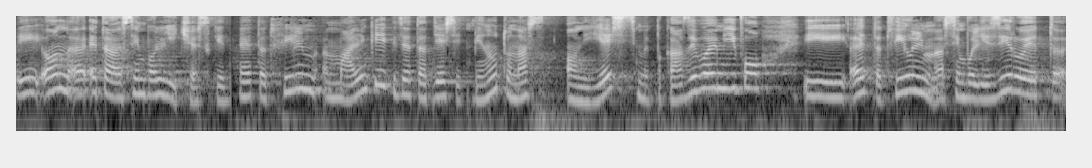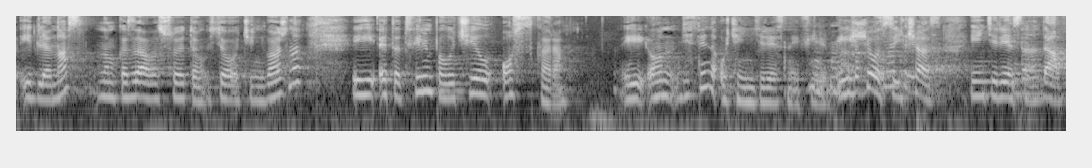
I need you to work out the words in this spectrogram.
И он это символически. Этот фильм маленький, где-то 10 минут у нас он есть, мы показываем его. И этот фильм символизирует и для нас, нам казалось, что это все очень важно. И этот фильм получил Оскара и он действительно очень интересный фильм. И еще посмотреть. сейчас интересно, да. да.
